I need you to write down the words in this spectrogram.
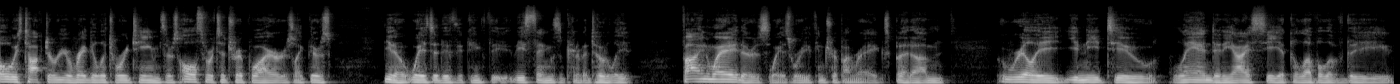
always talk to your regulatory teams. There's all sorts of tripwires. Like there's you know, ways to do these things in kind of a totally fine way. There's ways where you can trip on regs, but um, really you need to land any IC at the level of the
